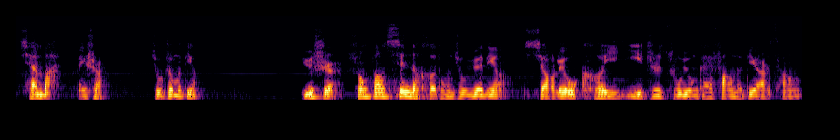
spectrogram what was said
签吧，没事儿，就这么定。”于是双方新的合同就约定，小刘可以一直租用该房的第二层，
